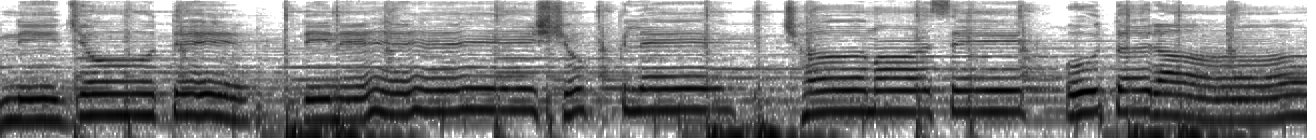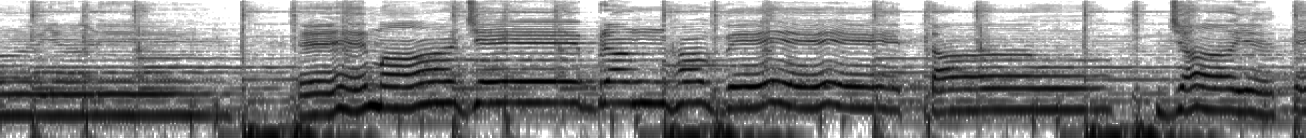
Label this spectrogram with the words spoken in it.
અગ્નિ જ્યોતે દિને શુક્લે છ માસે ઉત્તરાયણે એમાં જે બ્રહ્મવેતાઓ જાય તે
